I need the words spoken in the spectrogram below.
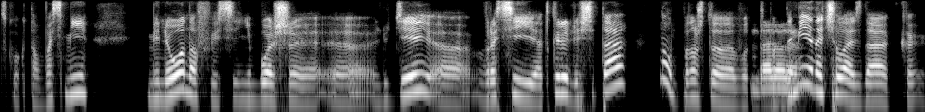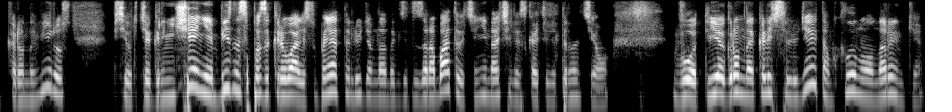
сколько там, 8 миллионов, если не больше, э, людей э, в России открыли счета, ну, потому что вот да, пандемия да, началась, да, коронавирус, все вот эти ограничения, бизнесы позакрывались, ну, понятно, людям надо где-то зарабатывать, и они начали искать альтернативу. Вот, и огромное количество людей там хлынуло на рынке.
